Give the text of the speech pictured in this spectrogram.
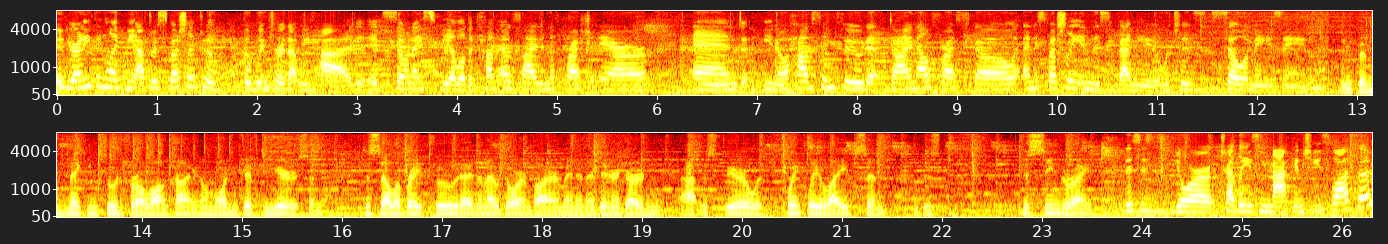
If you're anything like me, after especially after the winter that we've had, it's so nice to be able to come outside in the fresh air and you know have some food, dine al fresco, and especially in this venue, which is so amazing. We've been making food for a long time, you know, more than 50 years, and to celebrate food in an outdoor environment in a dinner garden atmosphere with twinkly lights and just just seemed right. This is your Chudleigh's mac and cheese blossom?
